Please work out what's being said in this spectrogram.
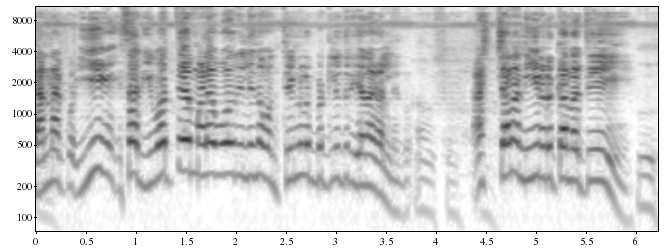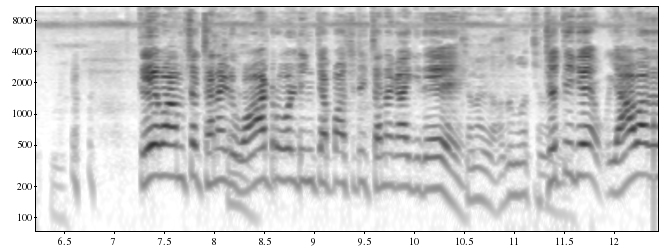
ಚೆನ್ನಾಗಿ ಈಗ ಸರ್ ಇವತ್ತೇ ಮಳೆ ಹೋದ್ರೆ ಇಲ್ಲಿಂದ ಒಂದ್ ತಿಂಗಳು ಬಿಟ್ಲಿದ್ರೆ ಏನಾಗಲ್ಲ ಇದು. ಹೌದು ಸರ್. ಅಷ್ಟ್ ಚೆನ್ನಾಗಿ ನೀರ್ ಹಿಡ್ಕೊಂಡತಿ ತೇವಾಂಶ ಚೆನ್ನಾಗಿದೆ ವಾಟರ್ ಹೋಲ್ಡಿಂಗ್ ಕೆಪಾಸಿಟಿ ಚೆನ್ನಾಗಿದೆ. ಜೊತೆಗೆ ಯಾವಾಗ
